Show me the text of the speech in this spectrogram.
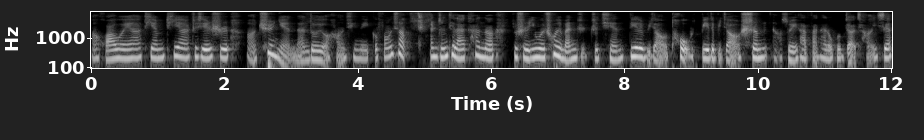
啊，华为啊、TMT 啊，这些是啊，去年难得有行情的一个方向。但整体来看呢，就是因为创业板指之前跌的比较透，跌的比较深啊，所以它反弹的会比较强一些。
